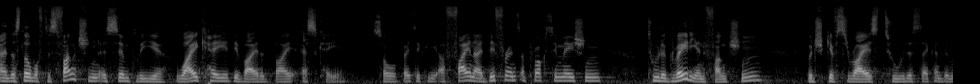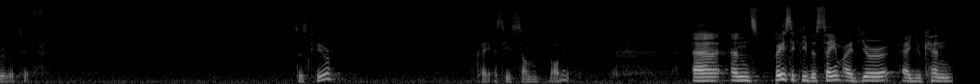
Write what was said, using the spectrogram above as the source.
And the slope of this function is simply yk divided by sk. So basically a finite difference approximation to the gradient function, which gives rise to the second derivative. Is this clear? Okay, I see some nodding. Uh, and basically the same idea, uh, you can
